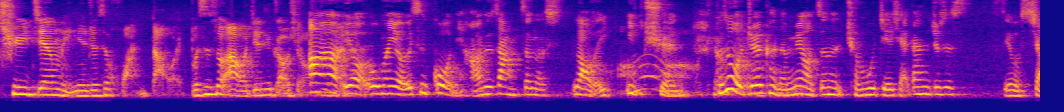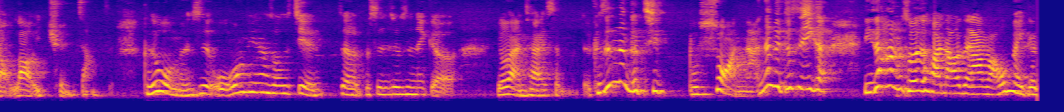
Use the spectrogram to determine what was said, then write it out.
区间里面，就是环岛。哎，不是说啊，我今天去高雄啊。有我们有一次过年，好像是这样，真的是绕了一、哦、一圈。okay, 可是我觉得可能没有真的全部接起来，但是就是有小绕一圈这样子。可是我们是我忘记那时候是借这不是就是那个。游览车什么的，可是那个其实不算呐、啊，那个就是一个，你知道他们所谓的环岛怎样吗？我每个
